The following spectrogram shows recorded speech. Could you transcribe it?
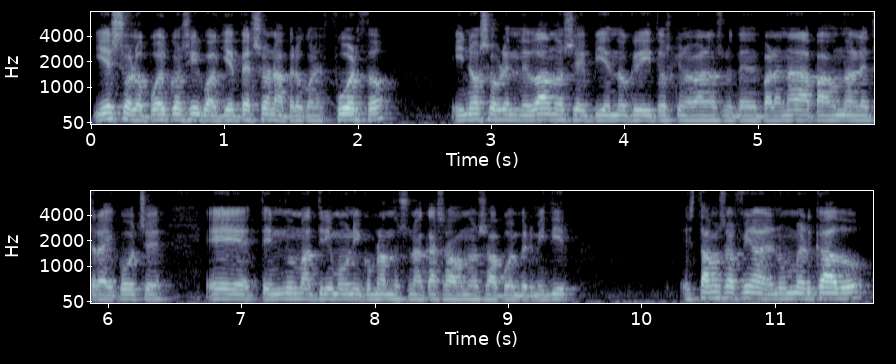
y eso lo puede conseguir cualquier persona, pero con esfuerzo, y no sobreendeudándose, pidiendo créditos que no van absolutamente para nada, pagando una letra de coche, eh, teniendo un matrimonio y comprándose una casa cuando no se la pueden permitir. Estamos al final en un mercado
